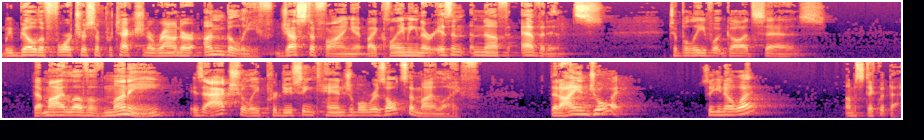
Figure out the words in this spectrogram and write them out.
We build a fortress of protection around our unbelief, justifying it by claiming there isn't enough evidence to believe what God says. That my love of money is actually producing tangible results in my life that I enjoy. So, you know what? I'm going to stick with that.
